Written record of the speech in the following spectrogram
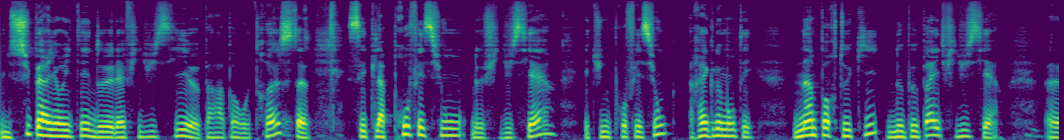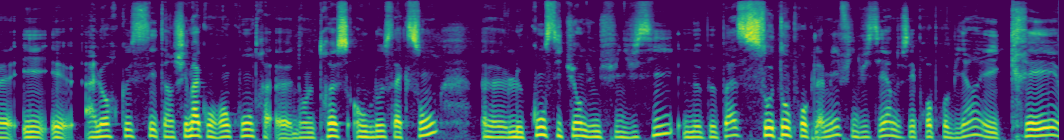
une supériorité de la fiducie euh, par rapport au trust, c'est que la profession de fiduciaire est une profession réglementée. N'importe qui ne peut pas être fiduciaire. Euh, et, alors que c'est un schéma qu'on rencontre dans le trust anglo-saxon, le constituant d'une fiducie ne peut pas s'autoproclamer fiduciaire de ses propres biens et créer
